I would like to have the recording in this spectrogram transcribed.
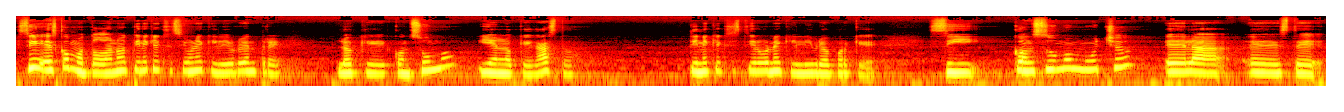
sí, es como todo, ¿no? Tiene que existir un equilibrio entre lo que consumo y en lo que gasto. Tiene que existir un equilibrio porque si consumo mucho, eh, la, este,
